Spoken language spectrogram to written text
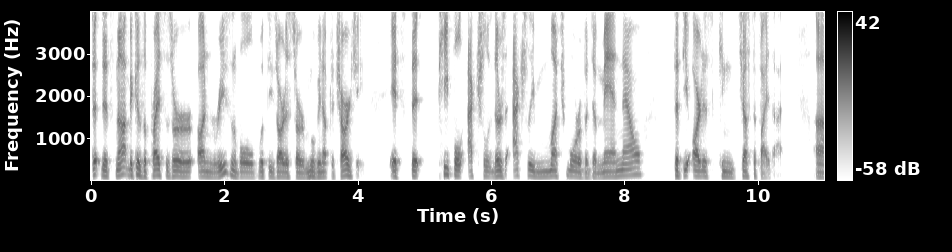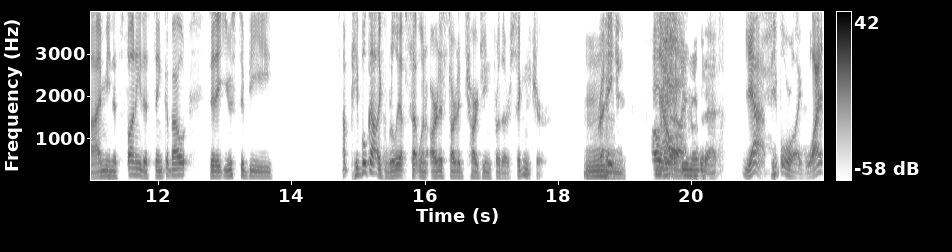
th- it's not because the prices are unreasonable what these artists are moving up to charging it's that people actually there's actually much more of a demand now that the artists can justify that uh, i mean it's funny to think about that it used to be people got like really upset when artists started charging for their signature right? Mm. oh Now- I yeah do remember that. Yeah people were like what?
